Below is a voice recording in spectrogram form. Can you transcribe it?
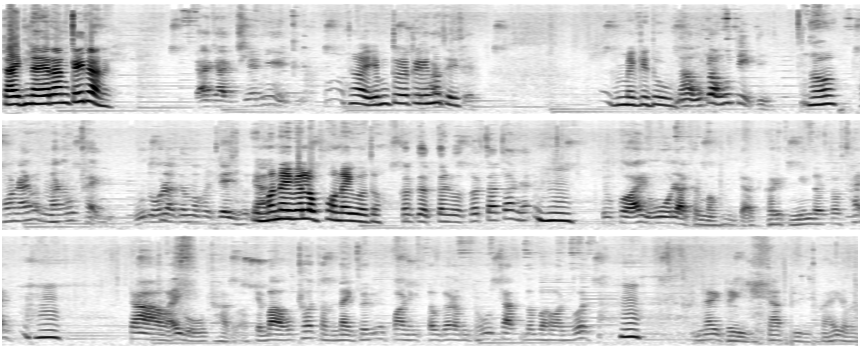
ટાઈટને હેરાન કર્યા ને? હા એમ તો એટલી નથી. મેં કીધું ના હું તો હતી હા? ફોન આવ્યો મને ઉઠાઈ ગયું. હું તો ઓલા ઘરમાં પછી જઈ મને વહેલો ફોન આવ્યો હતો. કરતા હતા ને? તું કહો આવી હું ઓલા ઘરમાં સુતા ઘડીક નીંદર તો થાય. ત્યાં આવ્યો ઉઠાડવા. કે બા ઉઠો તમને નાઈ ધોઈ પાણી તો ગરમ થવું શાક દબાવવાનું હોય. ભાઈ હવે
